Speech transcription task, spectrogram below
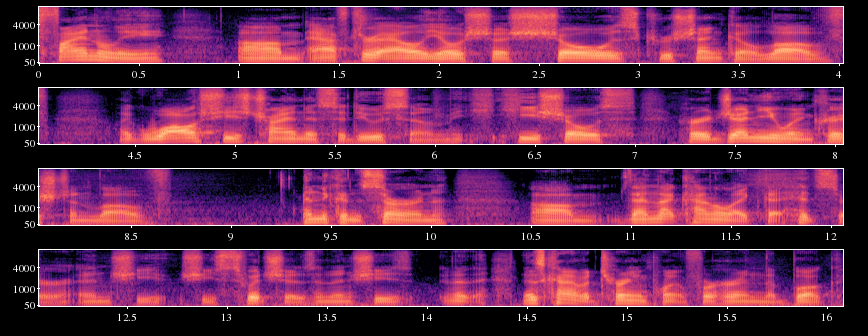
finally, um, after Alyosha shows Grushenka love, like while she's trying to seduce him, he- shows her genuine Christian love and concern, um, then that kind of like that hits her, and she she switches, and then she's this kind of a turning point for her in the book,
